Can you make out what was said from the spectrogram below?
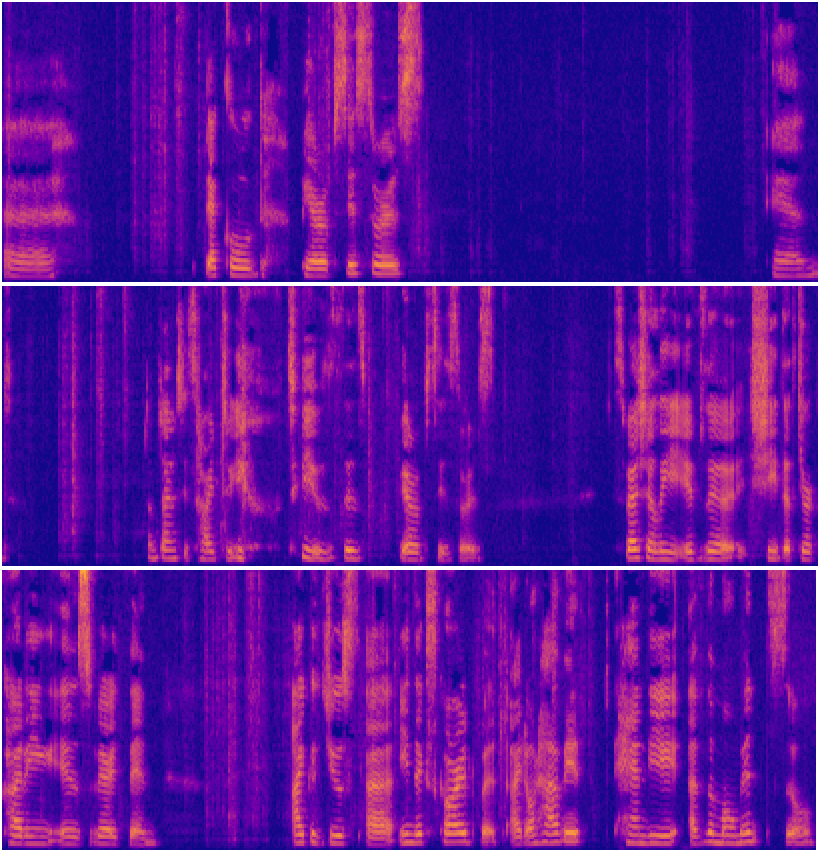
uh, deckled pair of scissors. And sometimes it's hard to to use this pair of scissors especially if the sheet that you're cutting is very thin I could use an index card but I don't have it handy at the moment so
